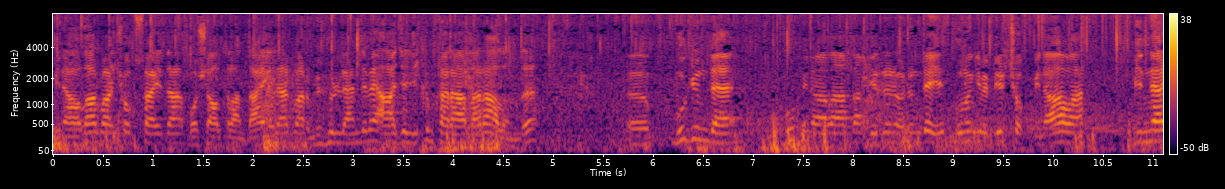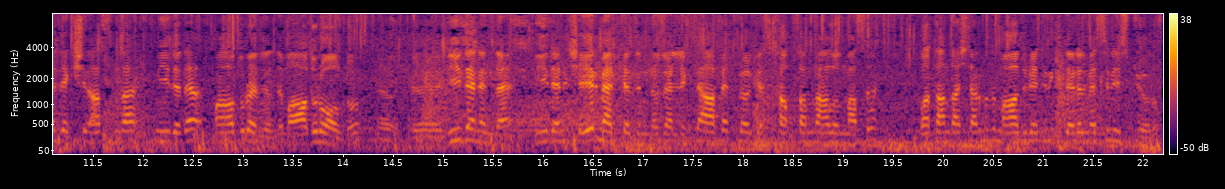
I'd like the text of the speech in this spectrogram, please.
binalar var çok sayıda, boşaltılan daireler var, mühürlendi ve acil yıkım kararları alındı. Ee, Bugün de bu binalardan birinin önündeyiz. Bunun gibi birçok bina var. Binlerce kişi aslında Niğde'de mağdur edildi, mağdur oldu. Ee, Niğde'nin de, Niğde'nin şehir merkezinin özellikle afet bölgesi kapsamına alınması, vatandaşlarımızın mağduriyetinin giderilmesini istiyoruz.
